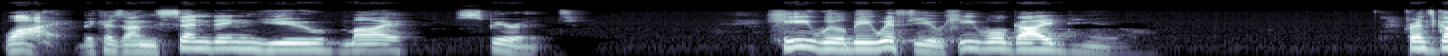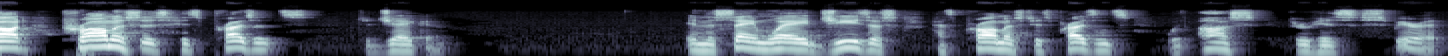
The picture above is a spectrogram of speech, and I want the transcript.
Why? Because I'm sending you my Spirit. He will be with you, He will guide you. Friends, God promises His presence to Jacob. In the same way, Jesus has promised His presence with us through His Spirit.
